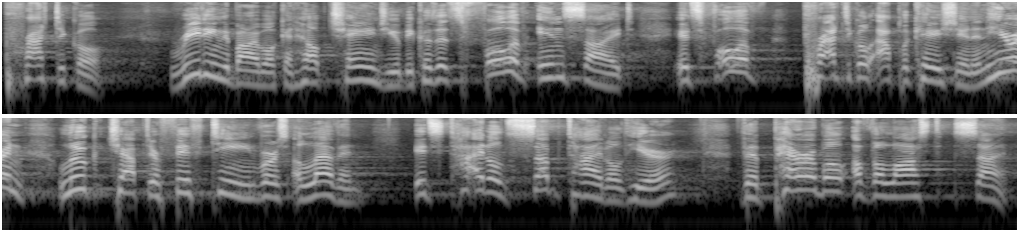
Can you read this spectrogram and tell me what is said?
practical. Reading the Bible can help change you because it's full of insight, it's full of practical application. And here in Luke chapter 15, verse 11, it's titled, subtitled here, The Parable of the Lost Son.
